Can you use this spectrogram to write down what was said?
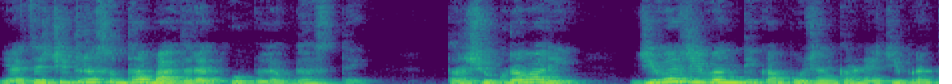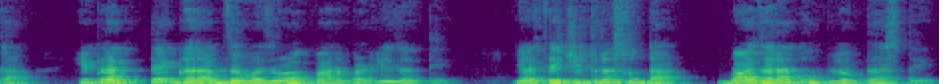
याचे चित्र सुद्धा बाजारात उपलब्ध असते. तर शुक्रवारी जीवजीवंतिका पूजन करण्याची प्रथा ही प्रत्येक घरात जवळजवळ पार पाडली जाते. याचे चित्र सुद्धा बाजारात उपलब्ध असते.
